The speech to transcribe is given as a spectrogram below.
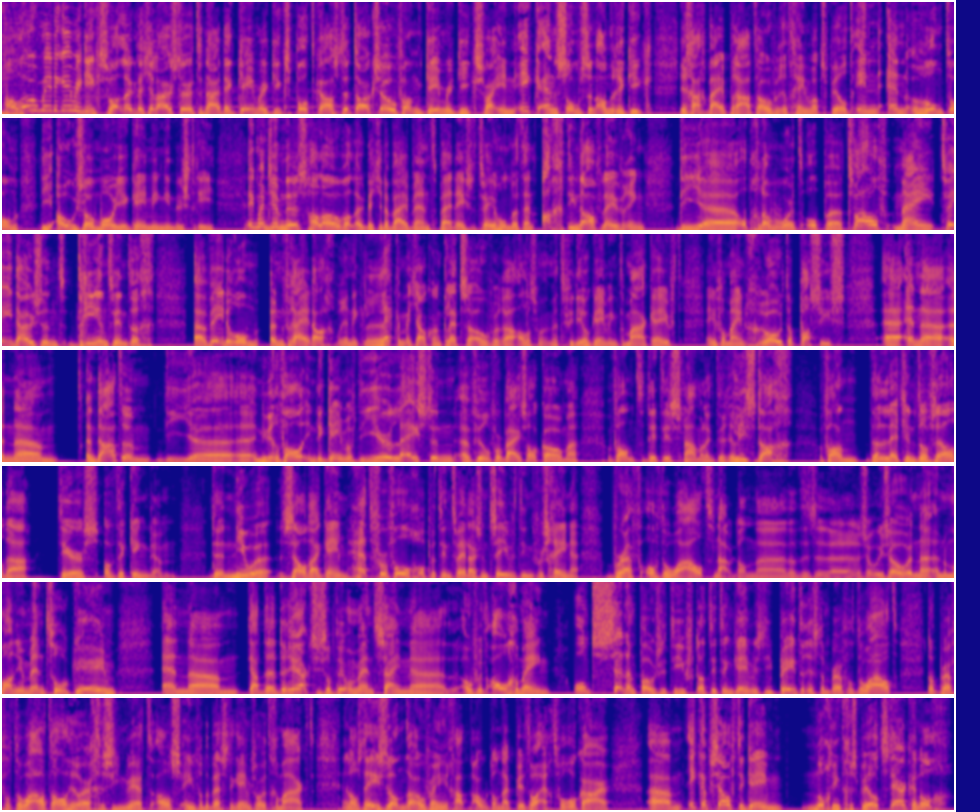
Hallo mede Gamer Geeks, wat leuk dat je luistert naar de Gamer Geeks podcast, de talkshow van Gamer Geeks, waarin ik en soms een andere geek je graag bijpraten over hetgeen wat speelt in en rondom die o zo mooie gaming-industrie. Ik ben Jim dus, hallo, wat leuk dat je erbij bent bij deze 218e aflevering, die uh, opgenomen wordt op uh, 12 mei 2023. Uh, wederom een vrijdag waarin ik lekker met jou kan kletsen over alles wat met videogaming te maken heeft. Een van mijn grote passies. En een een datum die uh, in ieder geval in de Game of the Year lijsten uh, veel voorbij zal komen. Want dit is namelijk de release dag van The Legend of Zelda Tears of the Kingdom. De nieuwe Zelda-game, het vervolg op het in 2017 verschenen Breath of the Wild. Nou, dan uh, dat is uh, sowieso een, een monumental game. En um, ja, de, de reacties op dit moment zijn over het algemeen ontzettend positief. Dat dit een game is die beter is dan Breath of the Wild. Dat Breath of the Wild al heel erg gezien werd als een van de beste games ooit gemaakt. En als deze dan daar overheen gaat, nou, dan heb je het wel echt voor elkaar. Um, ik heb zelf de game nog niet gespeeld. Sterker nog,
